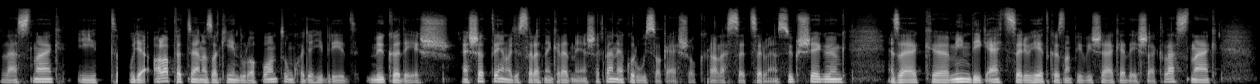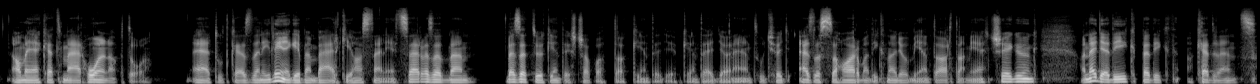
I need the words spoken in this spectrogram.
lesznek. Itt ugye alapvetően az a kiinduló pontunk, hogy a hibrid működés esetén, hogyha szeretnénk eredményesek lenni, akkor új szokásokra lesz egyszerűen szükségünk. Ezek mindig egyszerű hétköznapi viselkedések lesznek, amelyeket már holnaptól el tud kezdeni. Lényegében bárki használni egy szervezetben, vezetőként és csapattagként egyébként egyaránt, úgyhogy ez lesz a harmadik nagyobb ilyen tartalmi egységünk. A negyedik pedig a kedvenc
